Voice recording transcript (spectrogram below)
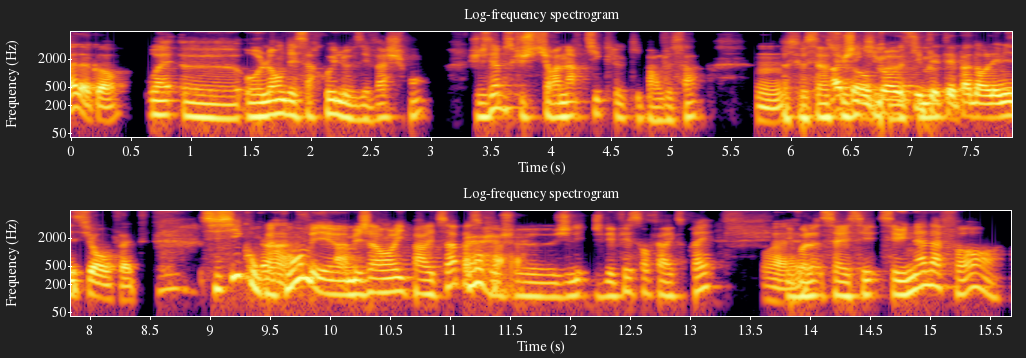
Ah, d'accord. Ouais, euh, Hollande et Sarko, ils le faisaient vachement. Je dis ça parce que je suis sur un article qui parle de ça, Hmm. parce que c'est un Ah, sujet qui toi me, aussi, qui me- t'étais pas dans l'émission, en fait. Si, si, complètement, Ah, mais, euh, ah. mais j'avais envie de parler de ça parce que je, je l'ai- je l'ai fait sans faire exprès. Ouais. Et voilà, c'est une anaphore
